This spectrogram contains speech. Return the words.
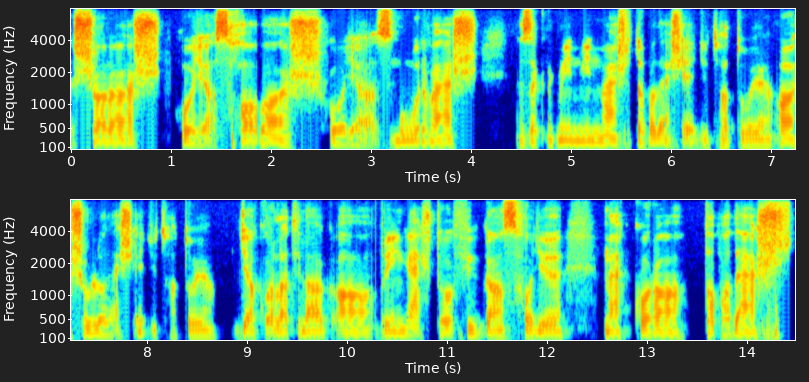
saras, hogy az havas, hogy az murvás, ezeknek mind-mind más a tapadási együtthatója, a sullodási együtthatója. Gyakorlatilag a bringástól függ az, hogy ő mekkora tapadást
